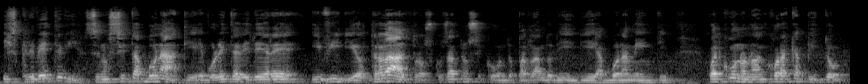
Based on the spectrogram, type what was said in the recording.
iscrivetevi se non siete abbonati e volete vedere i video. Tra l'altro, scusate un secondo parlando di, di, abbonamenti, qualcuno non ha ancora capito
